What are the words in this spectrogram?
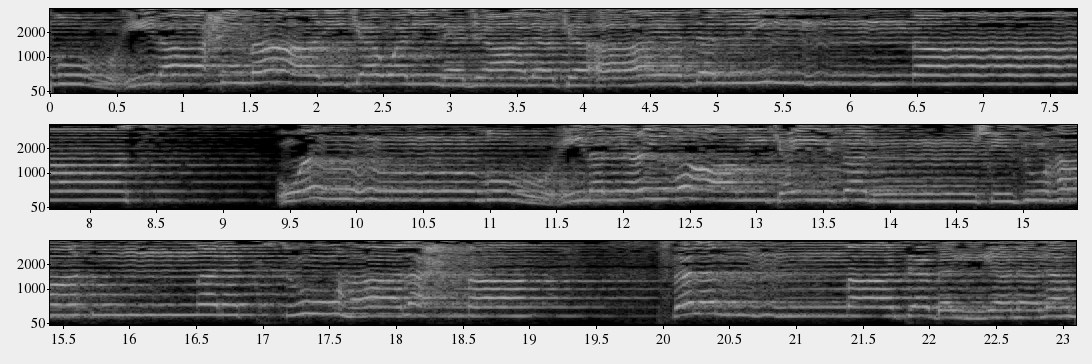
انظر إلى حمارك ولنجعلك آية للناس وانظر إلى العظام كيف ننشزها ثم نكسوها لحماً فلما تبين له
